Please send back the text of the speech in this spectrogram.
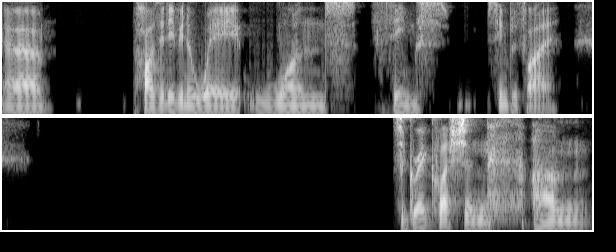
uh, positive in a way once things simplify? It's a great question. Um,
